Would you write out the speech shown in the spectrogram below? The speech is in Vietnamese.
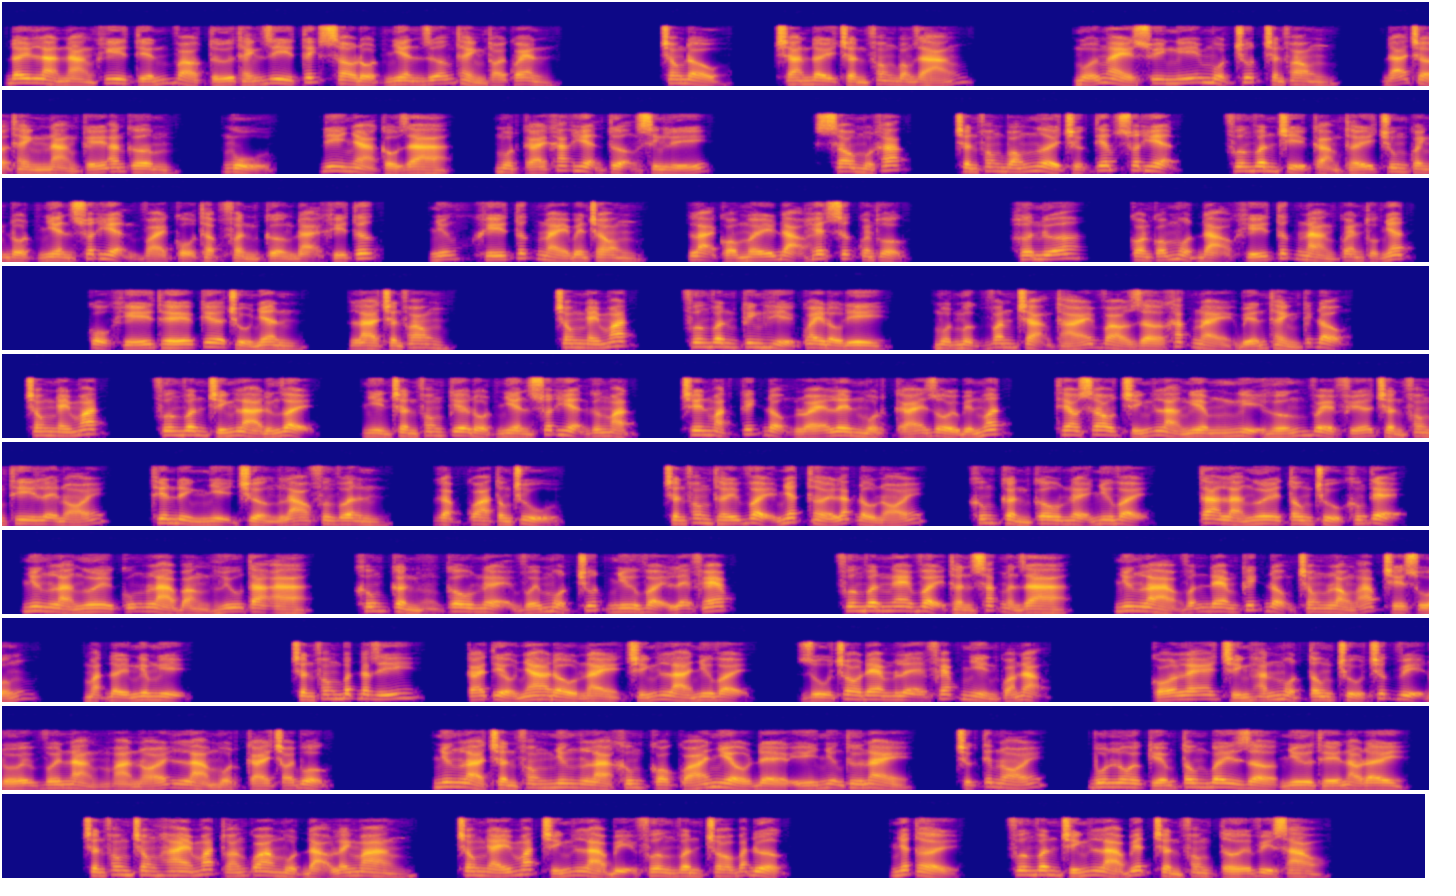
Đây là nàng khi tiến vào tứ thánh di tích sau đột nhiên dưỡng thành thói quen. Trong đầu, tràn đầy Trần Phong bóng dáng. Mỗi ngày suy nghĩ một chút Trần Phong, đã trở thành nàng kế ăn cơm, ngủ, đi nhà cầu ra, một cái khác hiện tượng sinh lý. Sau một khắc, Trần Phong bóng người trực tiếp xuất hiện, Phương Vân chỉ cảm thấy chung quanh đột nhiên xuất hiện vài cổ thập phần cường đại khí tức, những khí tức này bên trong, lại có mấy đạo hết sức quen thuộc. Hơn nữa, còn có một đạo khí tức nàng quen thuộc nhất. Cổ khí thế kia chủ nhân, là Trần Phong. Trong nháy mắt, Phương Vân kinh hỉ quay đầu đi, một mực văn trạng thái vào giờ khắc này biến thành kích động. Trong nháy mắt, Phương Vân chính là đứng dậy, nhìn Trần Phong kia đột nhiên xuất hiện gương mặt, trên mặt kích động lóe lên một cái rồi biến mất, theo sau chính là nghiêm nghị hướng về phía Trần Phong thi lễ nói, thiên đình nhị trưởng Lao Phương Vân, gặp qua tông chủ. Trần Phong thấy vậy nhất thời lắc đầu nói, không cần câu nệ như vậy, ta là ngươi tông chủ không tệ, nhưng là ngươi cũng là bằng hữu ta à, không cần câu nệ với một chút như vậy lễ phép. Phương Vân nghe vậy thần sắc ngẩn ra, nhưng là vẫn đem kích động trong lòng áp chế xuống, mặt đầy nghiêm nghị. Trần Phong bất đắc dĩ, cái tiểu nha đầu này chính là như vậy, dù cho đem lễ phép nhìn quá nặng. Có lẽ chính hắn một tông chủ chức vị đối với nàng mà nói là một cái trói buộc. Nhưng là Trần Phong nhưng là không có quá nhiều để ý những thứ này, trực tiếp nói, buôn lôi kiếm tông bây giờ như thế nào đây? Trần Phong trong hai mắt thoáng qua một đạo lanh mang, trong nháy mắt chính là bị Phương Vân cho bắt được. Nhất thời, Phương Vân chính là biết Trần Phong tới vì sao.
